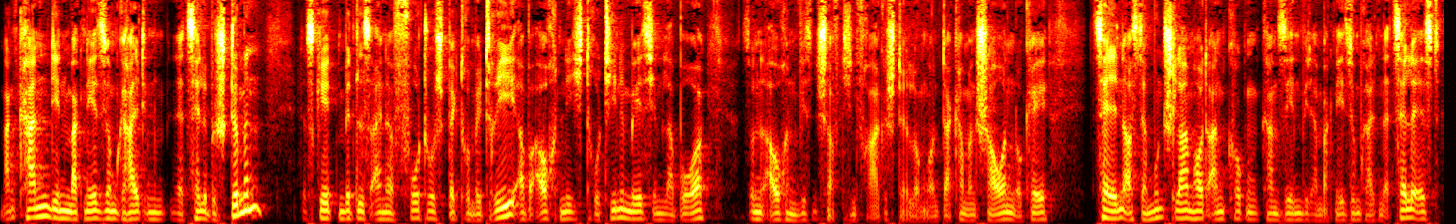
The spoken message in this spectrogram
Man kann den Magnesiumgehalt in der Zelle bestimmen. Das geht mittels einer Fotospektrometrie, aber auch nicht routinemäßig im Labor, sondern auch in wissenschaftlichen Fragestellungen. Und da kann man schauen, okay, Zellen aus der Mundschleimhaut angucken, kann sehen, wie der Magnesiumgehalt in der Zelle ist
